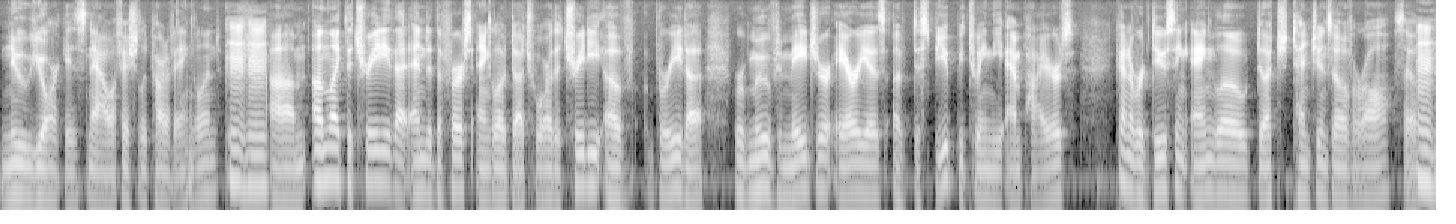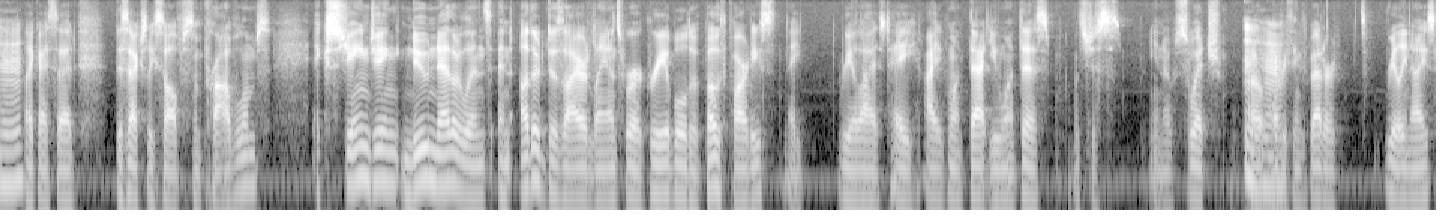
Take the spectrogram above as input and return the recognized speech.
New York is now officially part of England. hmm Um, unlike the treaty that ended the first Anglo-Dutch War, the Treaty of Breda removed major areas of dispute between the empires, kind of reducing Anglo-Dutch tensions overall. So, Mhm. like I said, this actually solved some problems. Exchanging New Netherlands and other desired lands were agreeable to both parties. They realized, hey, I want that, you want this. Let's just, you know, switch. Oh, Mhm. everything's better. It's really nice.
